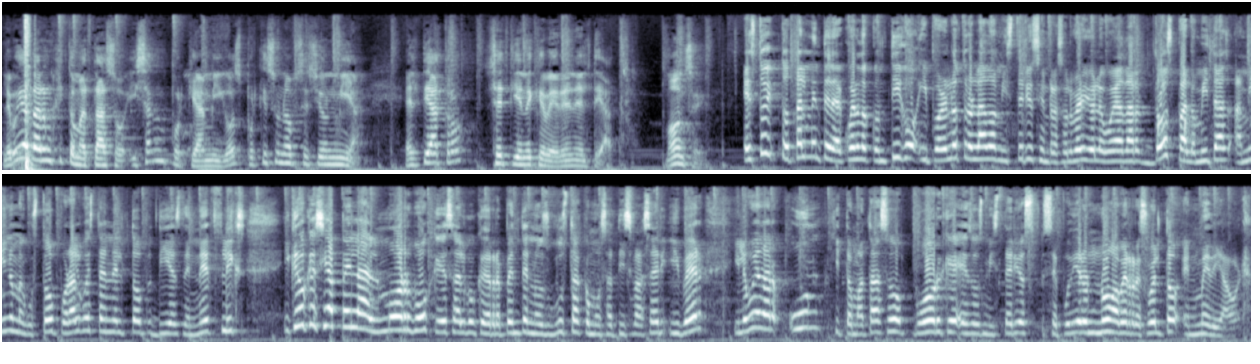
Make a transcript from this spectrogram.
Le voy a dar un jitomatazo y ¿saben por qué amigos? Porque es una obsesión mía. El teatro se tiene que ver en el teatro. Monse. Estoy totalmente de acuerdo contigo y por el otro lado a Misterio sin resolver yo le voy a dar dos palomitas, a mí no me gustó, por algo está en el top 10 de Netflix y creo que sí apela al morbo, que es algo que de repente nos gusta como satisfacer y ver y le voy a dar un jitomatazo porque esos misterios se pudieron no haber resuelto en media hora.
